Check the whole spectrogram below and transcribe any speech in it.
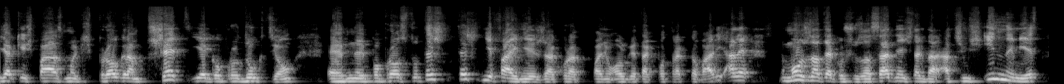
jakieś pasmo, jakiś program przed jego produkcją, po prostu też, też nie fajnie, że akurat panią Olgę tak potraktowali, ale można to jakoś uzasadniać i tak dalej, a czymś innym jest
